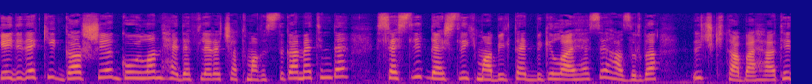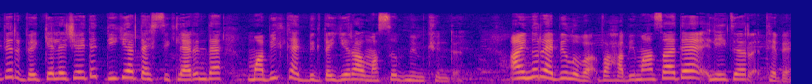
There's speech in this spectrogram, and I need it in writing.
Qeyd edək ki, qarşıya qoyulan hədəflərə çatmaq istiqamətində səsli dərslik mobil tətbiqi layihəsi hazırda 3 kitabı əhatə edir və gələcəkdə digər dərsliklərin də mobil tətbiqdə yer alması mümkündür. Aynur Əbilova, Vahabi Manzadə, Lider TV.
